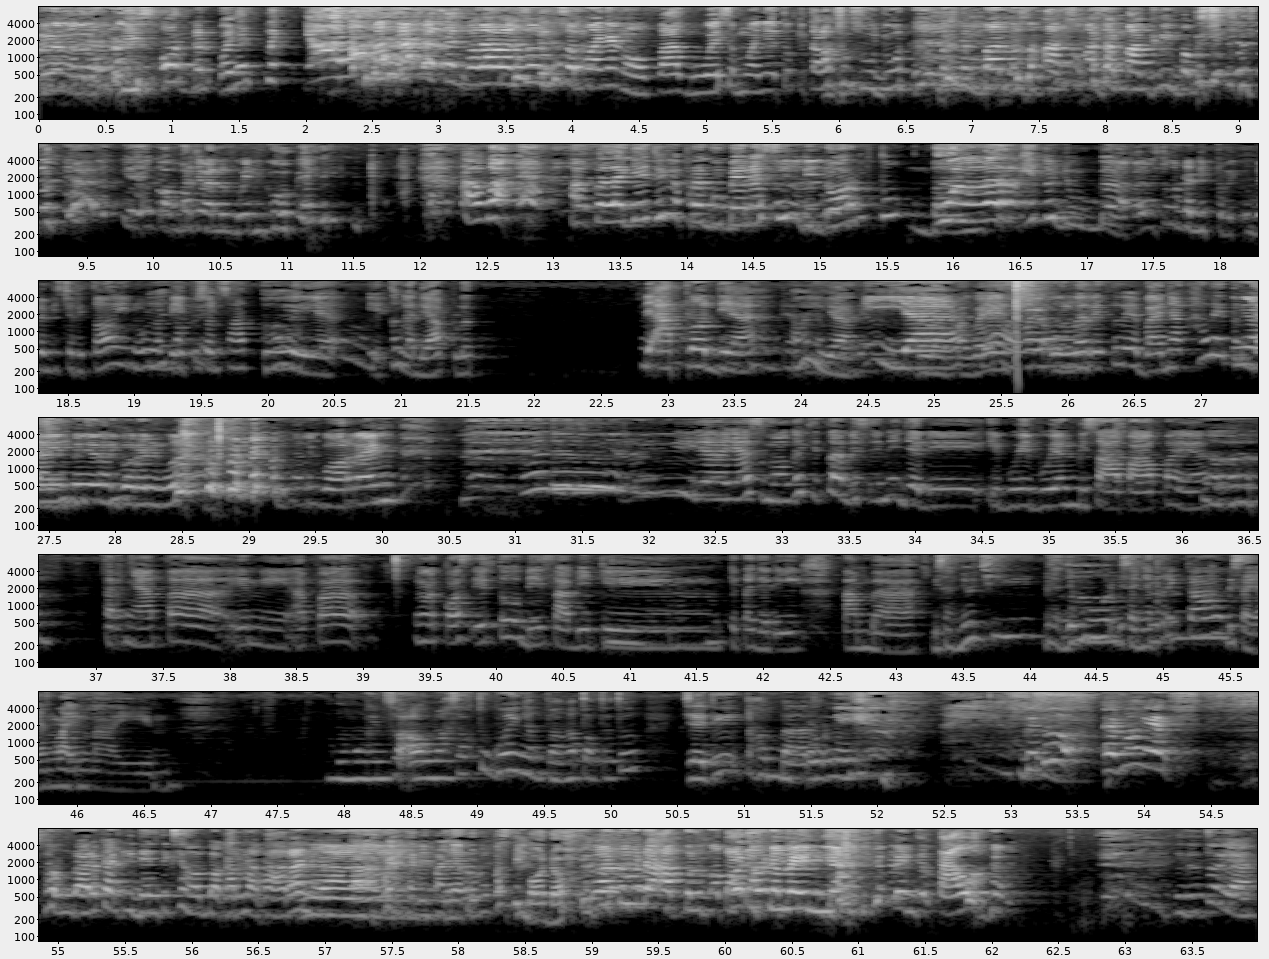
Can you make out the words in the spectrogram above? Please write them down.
Disorder. Gue klik nyala. Kalau langsung semuanya Nova, gue semuanya itu kita langsung sujud bernyembah terus langsung azan maghrib habis itu. itu kompor cuma nungguin gue sama apalagi aja nggak pernah gue beresin di dorm tuh ular itu juga. Kalau itu udah di, udah diceritain udah di episode 1 oh iya. Itu nggak diupload Di-upload ya. oh iya. Iya. Lupa gue ya, pokoknya ular itu ya. Banyak hal yang Yang terjadi itu yang digoreng. Ular. Goreng aduh iya ya. Semoga kita abis ini jadi ibu-ibu yang bisa apa-apa ya. Ternyata ini apa ngekos itu bisa bikin kita jadi tambah bisa nyuci bisa jemur bisa nyetrika bisa yang lain-lain. Ngomongin soal masak tuh gue inget banget waktu itu jadi tahun baru nih gue tuh emang ya tahun baru kan identik sama bakar-bakaran ya kalau yang ceritanya dulu pasti bodoh. Gua tuh udah up belum apa-apa udah pengen pengen ketawa. itu tuh ya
